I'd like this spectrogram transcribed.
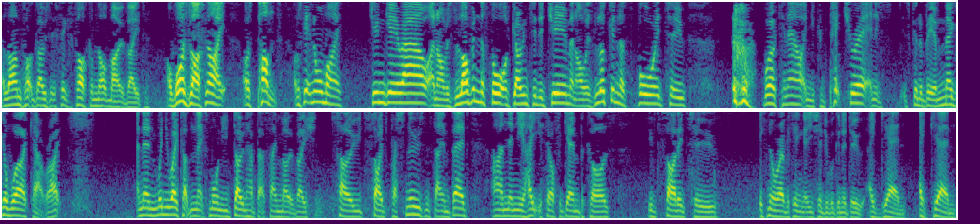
alarm clock goes at six o'clock, I'm not motivated. I was last night, I was pumped. I was getting all my gym gear out and I was loving the thought of going to the gym and I was looking forward to working out and you can picture it and it's, it's going to be a mega workout, right? And then when you wake up the next morning, you don't have that same motivation. So you decide to press snooze and stay in bed, and then you hate yourself again because you've decided to ignore everything that you said you were going to do again, again.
